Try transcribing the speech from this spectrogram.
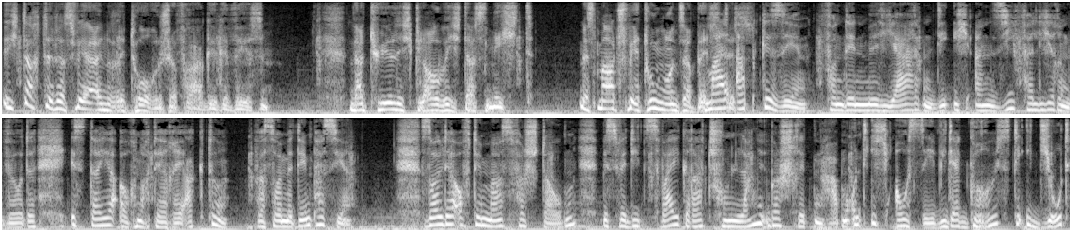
Ich dachte, das wäre eine rhetorische Frage gewesen. Natürlich glaube ich das nicht. Miss March, wir tun unser Bestes. Mal abgesehen von den Milliarden, die ich an Sie verlieren würde, ist da ja auch noch der Reaktor. Was soll mit dem passieren? Soll der auf dem Mars verstauben, bis wir die zwei Grad schon lange überschritten haben und ich aussehe wie der größte Idiot,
